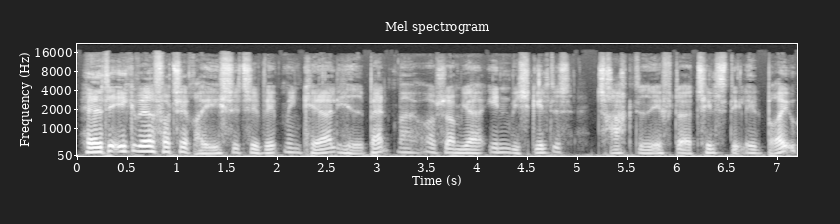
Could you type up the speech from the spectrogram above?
Havde det ikke været for Therese, til hvem min kærlighed bandt mig, og som jeg, inden vi skiltes, tragtede efter at tilstille et brev,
